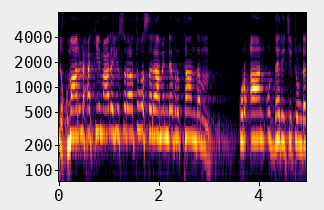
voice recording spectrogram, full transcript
ലുക്മാനുൽ ഹക്കീം അലഹി സ്വലാത്തു വസ്സലാമിന്റെ വൃത്താന്തം ഖുർആൻ ഉദ്ധരിച്ചിട്ടുണ്ട്.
